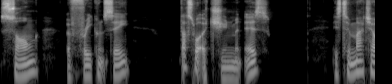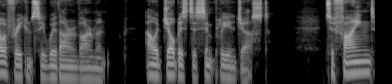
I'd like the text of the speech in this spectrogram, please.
song, of frequency, that's what attunement is. Is to match our frequency with our environment. Our job is to simply adjust, to find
